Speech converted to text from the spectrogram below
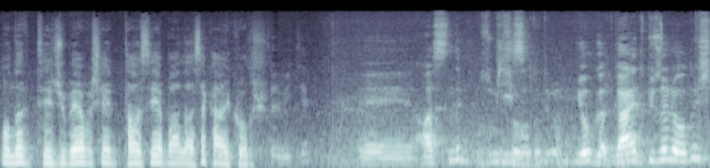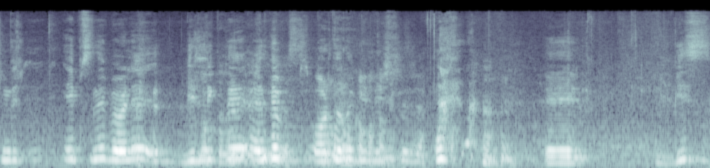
onu tecrübeye şey tavsiyeye bağlarsak harika olur. Tabii ki. Ee, aslında Uzun bir PC soru oldu değil mi? Yok ga- gayet güzel oldu. Şimdi hepsini böyle birlikte birleştireceğiz. ortada birleştireceğim. Ee, biz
